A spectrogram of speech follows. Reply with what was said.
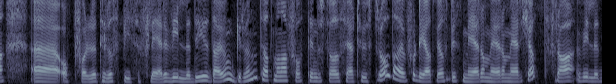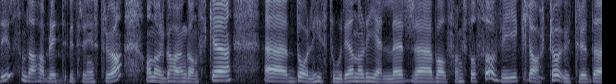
uh, oppfordre til å spise flere ville dyr. Det er jo en grunn til at man har fått industrialisert husstrål. Det er jo fordi at vi har spist mer og mer og mer kjøtt fra ville dyr, som da har blitt utrydningstrua. Og Norge har jo en ganske eh, dårlig historie når det gjelder eh, også. Vi klarte å utrydde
